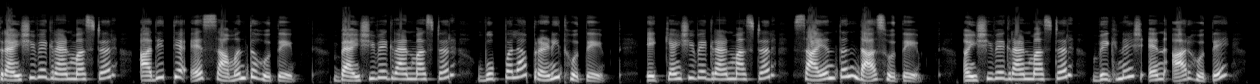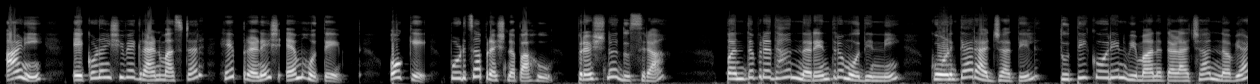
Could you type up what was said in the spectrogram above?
त्र्याऐंशीवे ग्रँडमास्टर आदित्य एस. सामंत होते. ब्याऐंशीवे ग्रँडमास्टर वुप्पला प्रणीत होते. एक्क्याऐंशीवे ग्रँडमास्टर सायंतन दास होते. ऐंशीवे ग्रँडमास्टर विघ्नेश एन आर होते आणि एकोणऐंशीवे ग्रँडमास्टर हे प्रणेश एम होते. ओके पुढचा प्रश्न पाहू. प्रश्न दुसरा पंतप्रधान नरेंद्र मोदींनी कोणत्या राज्यातील तुतिकोरिन विमानतळाच्या नव्या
